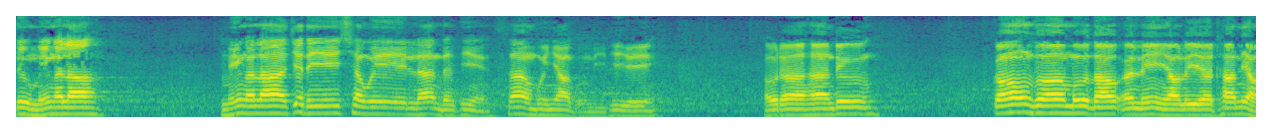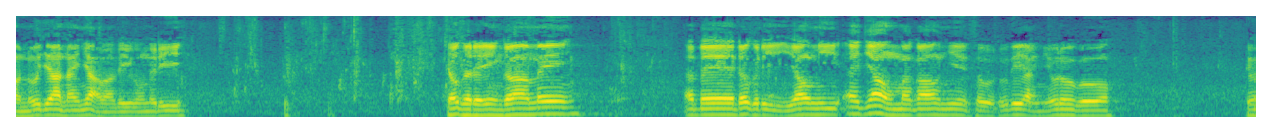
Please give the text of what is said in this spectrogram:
သူမင်္ဂလာ မင်္ဂလာကျက်တည်းချက်ဝေလန်းသဖြင့်သံပွင့်ကြကုန်သည်ဖြစ်၍ဟောရဟန္တုကောင်းစွာမှုသောအလင်းရောက်လျက်ထမြောက်နိုးကြနိုင်ကြပါသည်ကုန်သတည်းကျောက်ကရိင်္ဂာမိန်အဘေဒုက္ခရိရောက်မီအကြောင်းမကောင်းညစ်ဆိုဒုတိယမျိုးတို့ကိုဒု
